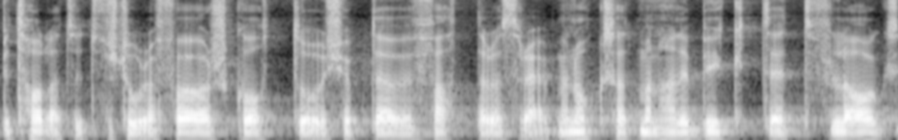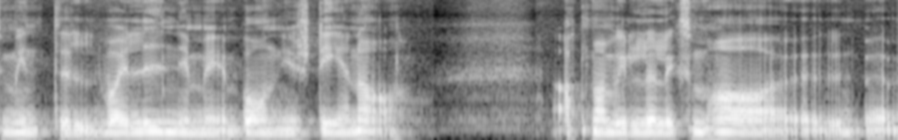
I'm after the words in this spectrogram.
betalat ut för stora förskott och köpt över författare och sådär. Men också att man hade byggt ett förlag som inte var i linje med Bonniers DNA. Att man ville liksom ha, eh,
